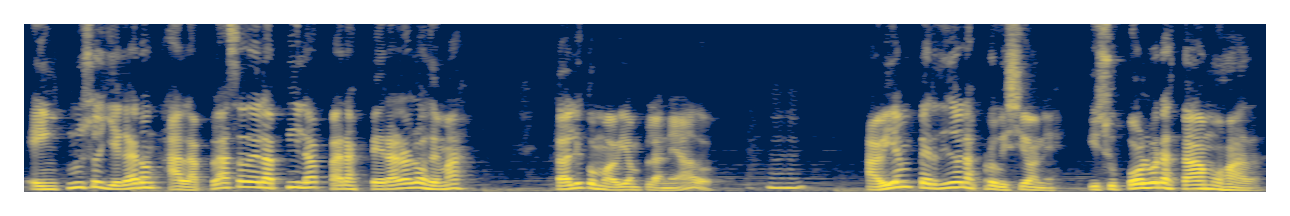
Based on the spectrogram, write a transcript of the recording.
e incluso llegaron a la Plaza de la Pila para esperar a los demás, tal y como habían planeado. Habían perdido las provisiones y su pólvora estaba mojada.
